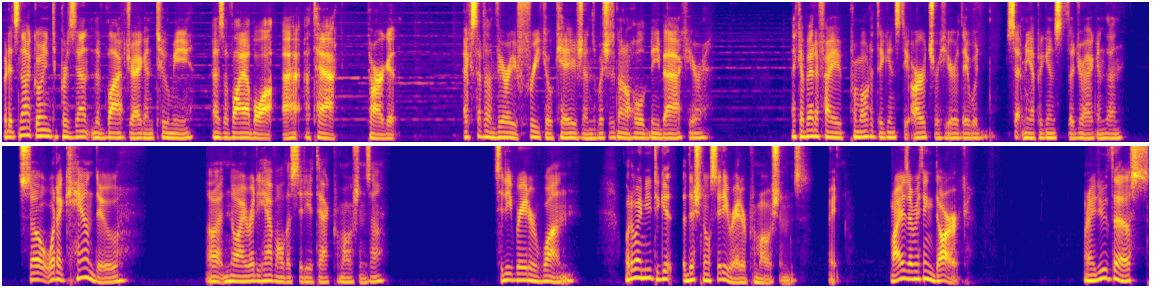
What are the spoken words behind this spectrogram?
But it's not going to present the black dragon to me as a viable attack target. Except on very freak occasions, which is going to hold me back here. Like, I bet if I promoted against the archer here, they would set me up against the dragon then. So, what I can do... Uh, no, I already have all the city attack promotions, huh? City Raider 1. What do I need to get additional City Raider promotions? Wait, why is everything dark? When I do this,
